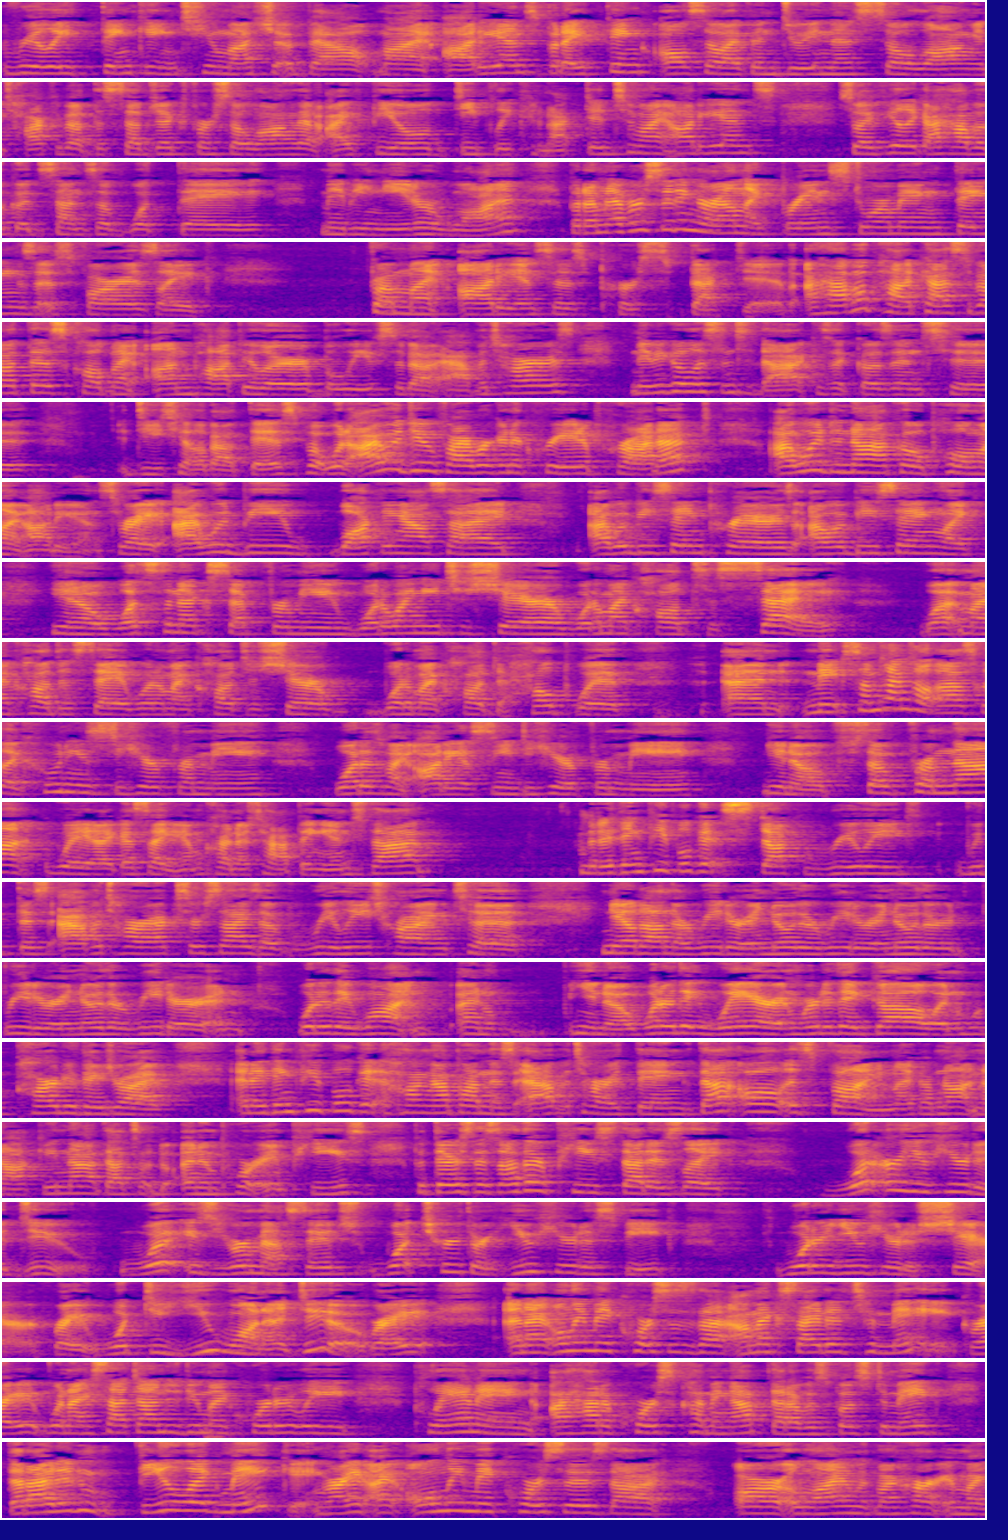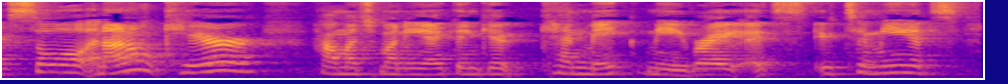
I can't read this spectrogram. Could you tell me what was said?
really thinking too much about my audience, but I think also I've been doing this so long and talking about the subject for so long that I feel deeply connected to my audience. So I feel like I have a good sense of what they maybe need or want, but I'm never sitting around like brainstorming things as far as like from my audience's perspective. I have a podcast about this called My Unpopular Beliefs About Avatars. Maybe go listen to that because it goes into detail about this, but what I would do if I were going to create a product, I would not go pull my audience, right? I would be walking outside, I would be saying prayers, I would be saying, like, you know, what's the next step for me? What do I need to share? What am I called to say? What am I called to say? What am I called to share? What am I called to help with? And may, sometimes I'll ask, like, who needs to hear from me? What does my audience need to hear from me? You know, so from that way, I guess I am kind of tapping into that but I think people get stuck really with this avatar exercise of really trying to nail down their reader and know their reader and know their reader and know their reader and what do they want and you know what do they wear and where do they go and what car do they drive. And I think people get hung up on this avatar thing. That all is fine. Like I'm not knocking that. That's an important piece. But there's this other piece that is like what are you here to do? What is your message? What truth are you here to speak what are you here to share right? What do you want to do right? And i only make courses that i'm excited to make right? When i sat down to do my quarterly planning i had a course coming up that i was supposed to make that i didn't feel like making right? I only make courses that are aligned with my heart and my soul and i don't care how much money i think it can make me right? It's it, to me it's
